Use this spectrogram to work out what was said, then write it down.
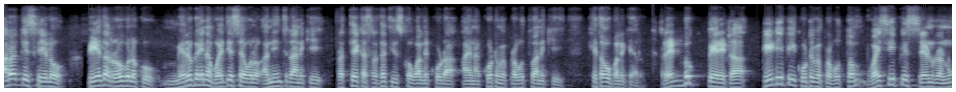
ఆరోగ్యశ్రీలో పేద రోగులకు మెరుగైన వైద్య సేవలు అందించడానికి ప్రత్యేక శ్రద్ధ తీసుకోవాలని కూడా ఆయన కూటమి ప్రభుత్వానికి హితవు పలికారు. రెడ్ బుక్ పేరిట టీడీపీ కూటమి ప్రభుత్వం వైసీపీ శ్రేణులను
